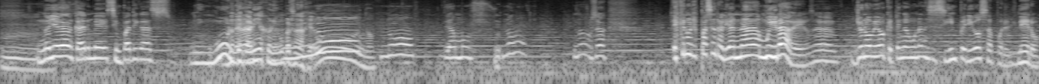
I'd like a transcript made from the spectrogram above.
Mm. No llegan a caerme simpáticas ninguna. ¿No te encariñas con ningún personaje? No, Uh, no. no, digamos, no, no, o sea, es que no les pasa en realidad nada muy grave. O sea, yo no veo que tengan una necesidad imperiosa por el dinero.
